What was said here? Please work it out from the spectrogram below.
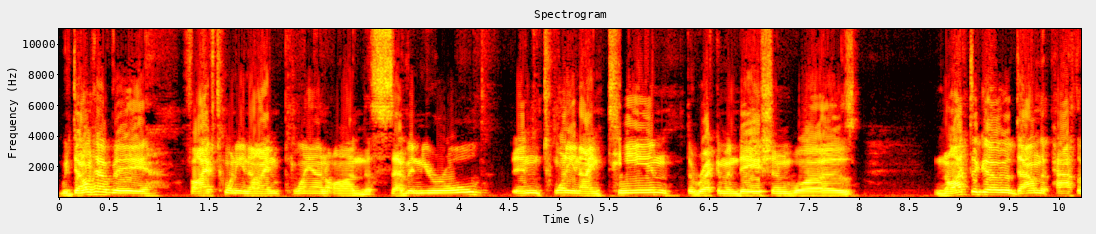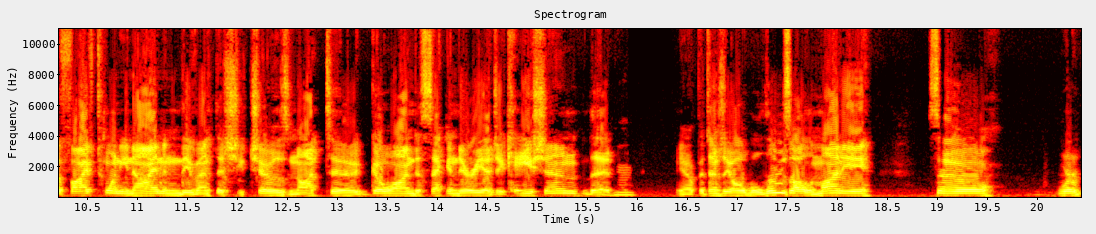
We don't have a 529 plan on the seven year old in 2019, the recommendation was not to go down the path of 529 in the event that she chose not to go on to secondary education, that, mm-hmm. you know, potentially all will lose all the money. So we're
